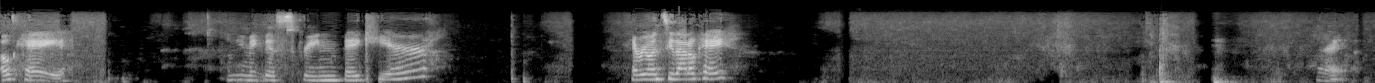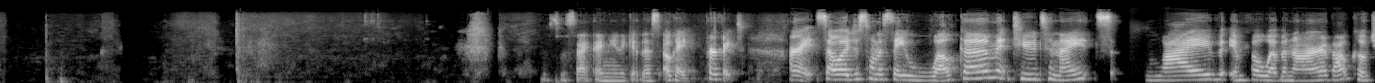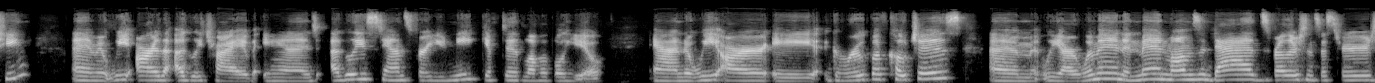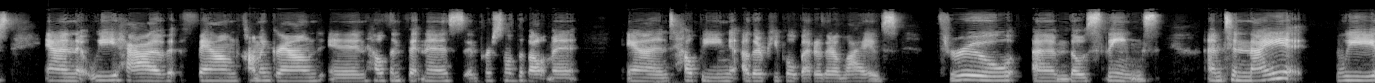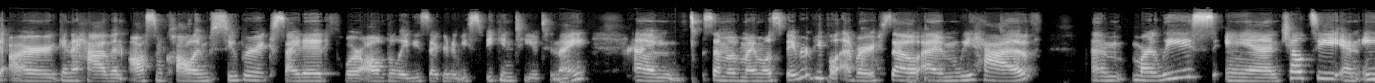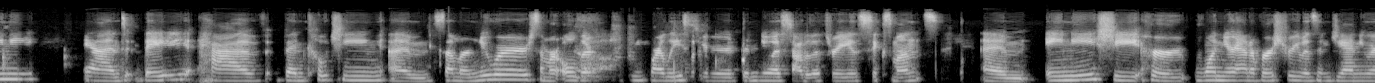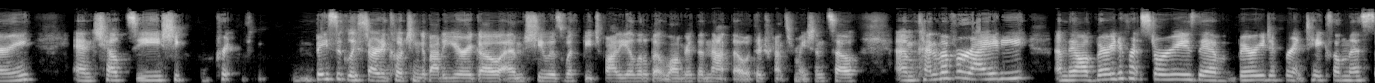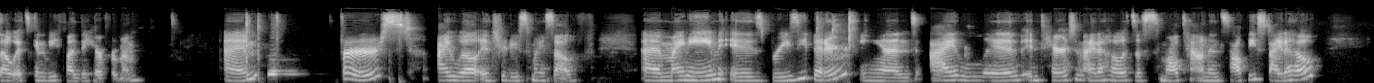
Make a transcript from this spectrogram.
Okay. Let me make this screen big here. Everyone see that okay? All right. Just a sec, I need to get this. Okay, perfect. All right, so I just want to say welcome to tonight's live info webinar about coaching. Um, we are the Ugly Tribe, and Ugly stands for Unique, Gifted, Lovable You. And we are a group of coaches. Um, we are women and men, moms and dads, brothers and sisters, and we have found common ground in health and fitness and personal development and helping other people better their lives through um, those things. And um, tonight we are going to have an awesome call. I'm super excited for all the ladies that are going to be speaking to you tonight. Um, some of my most favorite people ever. So um, we have um, Marlise and Cheltzey and Amie, and they have been coaching. Um, some are newer, some are older. I think Marlise, you're the newest out of the three, six months. Um, Amie, she her one year anniversary was in January and Cheltzey, she pr- basically started coaching about a year ago. Um, she was with Beachbody a little bit longer than that, though, with her transformation. So, um, kind of a variety. And um, they all have very different stories. They have very different takes on this. So, it's going to be fun to hear from them. Um, first, I will introduce myself. Um, my name is Breezie Bitter, and I live in Terreton, Idaho. It's a small town in southeast Idaho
